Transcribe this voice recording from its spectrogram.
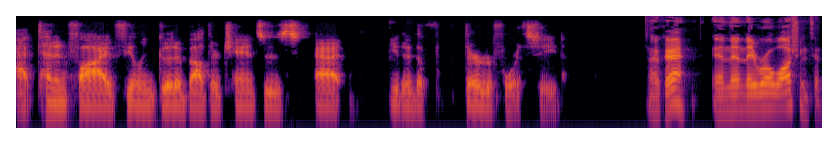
at 10 and 5, feeling good about their chances at either the third or fourth seed. Okay, and then they roll Washington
